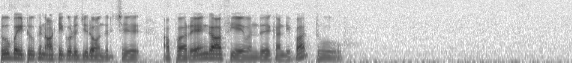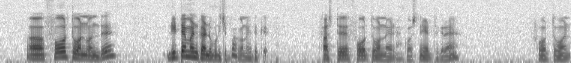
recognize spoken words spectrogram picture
two by டூக்கு நாட் ஈக்குவல் டு ஜீரோ வந்துருச்சு. அப்போ ரேங்க் ஆஃப் ஏ வந்து கண்டிப்பாக டூ ஃபோர்த் ஒன் வந்து டிட்டர்மெண்ட் கண்டுபிடிச்சி பார்க்கணும் இதுக்கு. ஃபஸ்ட்டு ஃபோர்த் ஒன்று கொஸ்டின் எடுத்துக்கிறேன். Fourth one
